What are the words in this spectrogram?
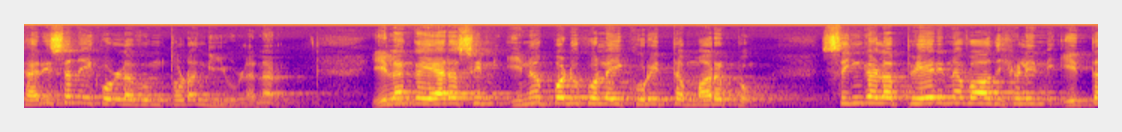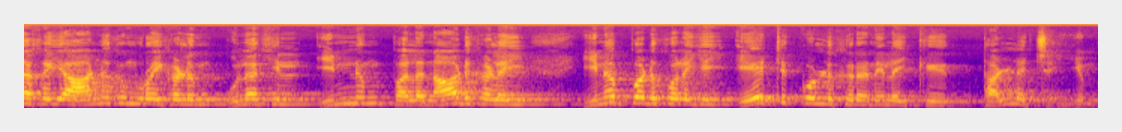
கரிசனை கொள்ளவும் தொடங்கியுள்ளனர். இலங்கை அரசின் இனப்படுகொலை குறித்த மறுப்பும் சிங்கள பேரினவாதிகளின் இத்தகைய அணுகுமுறைகளும் உலகில் இன்னும் பல நாடுகளை இனப்படுகொலையை ஏற்றுக்கொள்ளுகிற நிலைக்கு தள்ளச் செய்யும்.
